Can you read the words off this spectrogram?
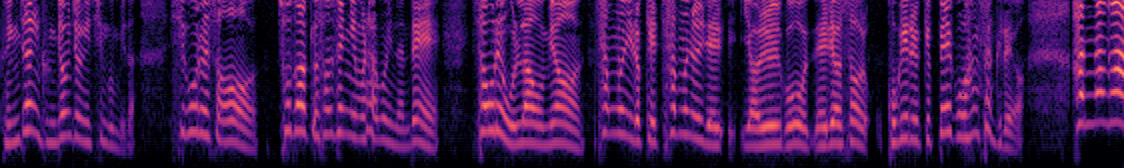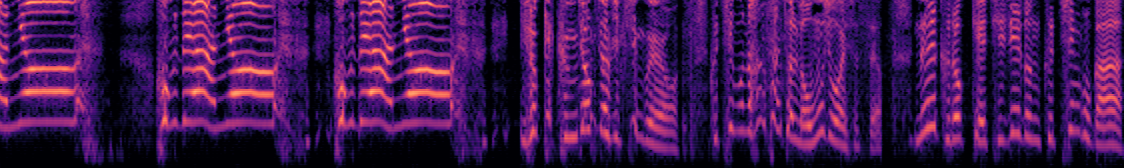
굉장히 긍정적인 친구입니다. 시골에서 초등학교 선생님을 하고 있는데 서울에 올라오면 창문 이렇게 차문을 내, 열고 내려서 고개를 이렇게 빼고 항상 그래요. 한강아 안녕. 홍대야 안녕. 홍대야 안녕. 이렇게 긍정적인 친구예요. 그 친구는 항상 저를 너무 좋아했었어요. 늘 그렇게 지지해던 그 친구가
